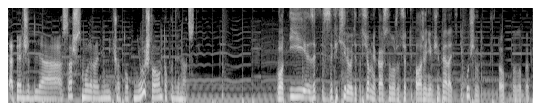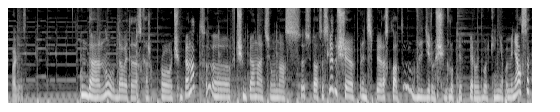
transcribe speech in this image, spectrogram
опять же, для Саши Смолера ничего толком не вышло, он только 12 -й. Вот, и зафиксировать это все, мне кажется, нужно все-таки положение в чемпионате текущем, что было бы полезно. Да, ну давай тогда скажем про чемпионат. Э, в чемпионате у нас ситуация следующая. В принципе, расклад в лидирующей группе первой двойки не поменялся.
